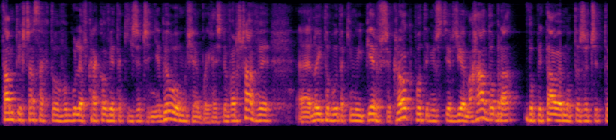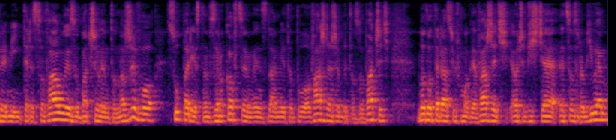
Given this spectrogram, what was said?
E, W tamtych czasach to w ogóle w Krakowie takich rzeczy nie było, musiałem pojechać do Warszawy, e, no i to był taki mój pierwszy krok, potem już stwierdziłem, aha, dobra, dopytałem o te rzeczy, które mnie interesowały, zobaczyłem to na żywo, super, jestem wzrokowcem, więc dla mnie to było ważne, żeby to zobaczyć, no to teraz już mogę ważyć, oczywiście co zrobiłem?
